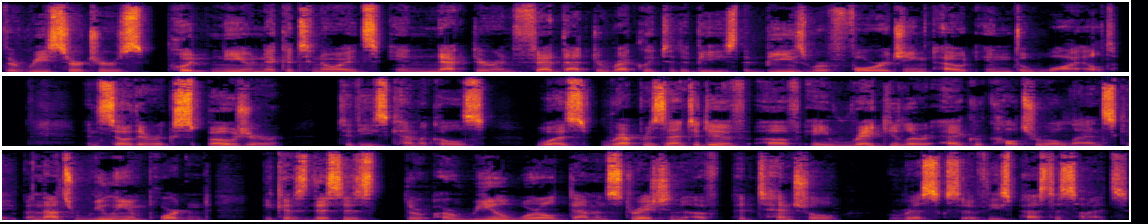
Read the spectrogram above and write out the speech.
the researchers put neonicotinoids in nectar and fed that directly to the bees. The bees were foraging out in the wild. And so their exposure to these chemicals was representative of a regular agricultural landscape. And that's really important because this is the, a real world demonstration of potential risks of these pesticides.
